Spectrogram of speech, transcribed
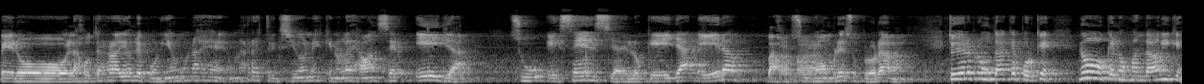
pero las otras radios le ponían unas, eh, unas restricciones que no la dejaban ser ella, su esencia de lo que ella era bajo su nombre de su programa. Entonces yo le preguntaba que por qué. No, que los mandaban y que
